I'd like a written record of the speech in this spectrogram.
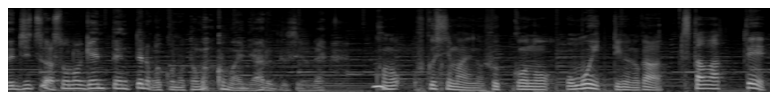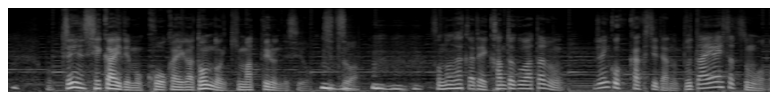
で実はその原点っていうのがこの苫小牧にあるんですよね。この福島への復興の思いっていうのが伝わって全世界でも公開がどんどん決まってるんですよ実は、その中で監督は多分全国各地であの舞台挨拶も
